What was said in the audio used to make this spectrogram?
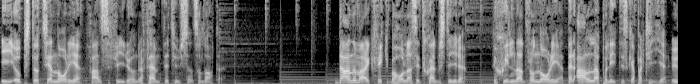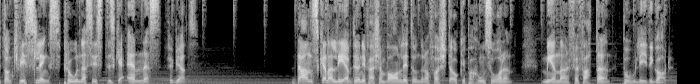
I uppstudsiga Norge fanns 450 000 soldater. Danmark fick behålla sitt självstyre, till skillnad från Norge där alla politiska partier utom Quislings pronazistiska NS förbjöds. Danskarna levde ungefär som vanligt under de första ockupationsåren, menar författaren Bo Lidegard.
